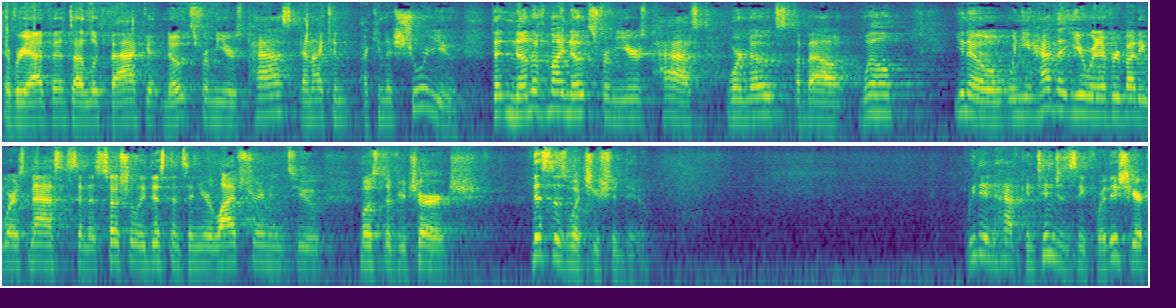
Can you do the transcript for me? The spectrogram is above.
Every Advent, I look back at notes from years past, and I can, I can assure you that none of my notes from years past were notes about, well, you know, when you have that year when everybody wears masks and is socially distanced and you're live streaming to most of your church, this is what you should do. We didn't have contingency for this year,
